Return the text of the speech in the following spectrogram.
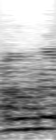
ہم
